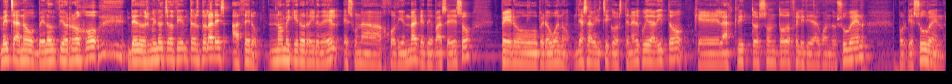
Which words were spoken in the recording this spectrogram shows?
mecha no, veloncio rojo de 2.800 dólares a cero. No me quiero reír de él, es una jodienda que te pase eso, pero, pero bueno, ya sabéis chicos, tener cuidadito que las criptos son todo felicidad cuando suben, porque suben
